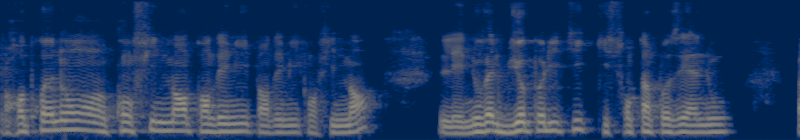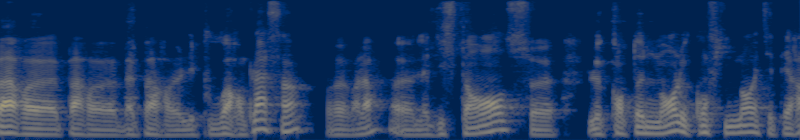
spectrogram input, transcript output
Reprenons confinement, pandémie, pandémie, confinement. Les nouvelles biopolitiques qui sont imposées à nous par, euh, euh, bah, par, les pouvoirs en place, hein, euh, voilà, la distance, le cantonnement, le confinement, etc.,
